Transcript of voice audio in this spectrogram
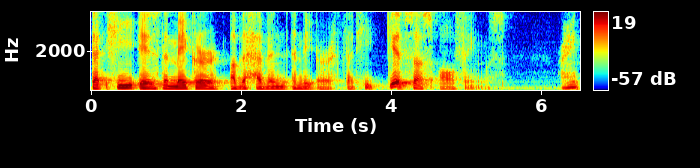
that he is the maker of the heaven and the earth, that he gives us all things, right?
